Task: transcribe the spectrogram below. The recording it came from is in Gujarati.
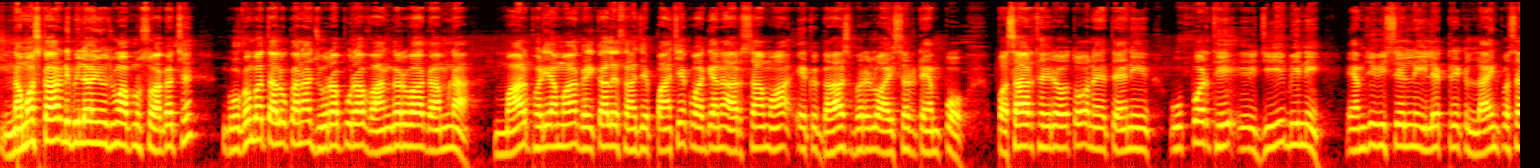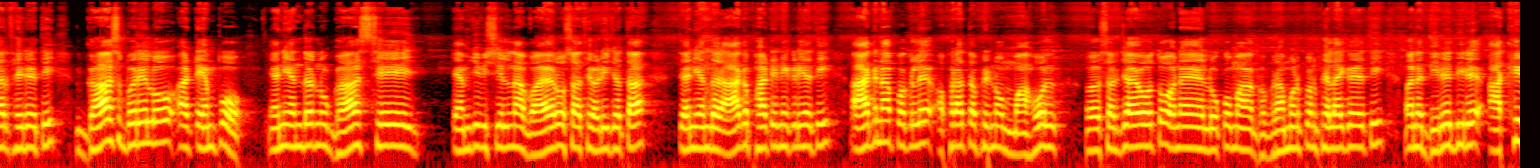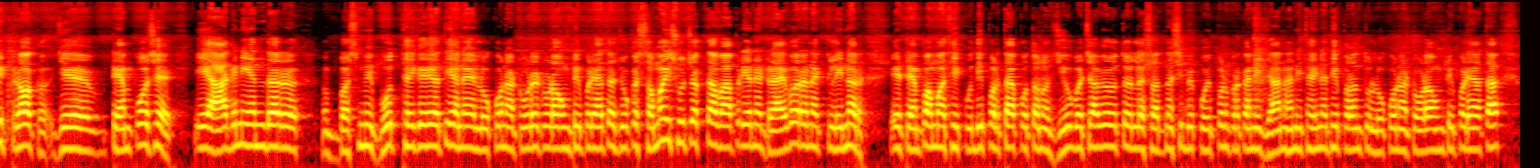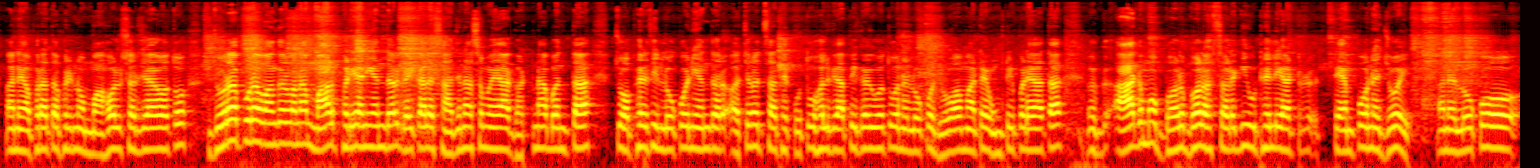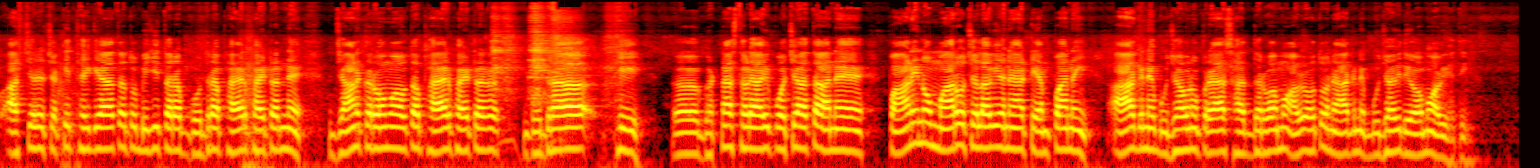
નમસ્કાર ડીબીલા ન્યૂઝમાં આપનું સ્વાગત છે. ઘોઘંબા તાલુકાના જોરાપુરા વાંગરવા ગામના માળફળિયામાં ગઈકાલે સાંજે પાંચેક વાગ્યાના અરસામાં એક ઘાસ ભરેલો આઈસર ટેમ્પો પસાર થઈ રહ્યો હતો અને તેની ઉપરથી જીઈબીની એમજીવીસીએલની ઇલેક્ટ્રિક લાઇન પસાર થઈ રહી હતી. ઘાસ ભરેલો આ ટેમ્પો એની અંદરનું ઘાસ છે એમજીવીસીએલના વાયરો સાથે અડી જતા તેની અંદર આગ ફાટી નીકળી હતી. આગના પગલે અફરાતફરીનો માહોલ સર્જાયો હતો અને લોકોમાં ગભરામણ પણ ફેલાઈ ગઈ હતી અને ધીરે ધીરે આખી ટ્રક જે ટેમ્પો છે એ આગની અંદર ભસ્મીભૂત થઈ ગઈ હતી અને લોકોના ટોળે ટોળા ઉમટી પડ્યા હતા. જોકે સમય સૂચકતા વાપરી અને ડ્રાઈવર અને ક્લીનર એ ટેમ્પામાંથી કૂદી પડતા પોતાનો જીવ બચાવ્યો હતો એટલે સદનસીબે કોઈ પણ પ્રકારની જાનહાનિ થઈ નથી, પરંતુ લોકોના ટોળા ઉમટી પડ્યા હતા અને અફરાતફરીનો માહોલ સર્જાયો હતો. જોરાપુરા વાંગરવાના માળ ફળિયાની અંદર ગઈકાલે સાંજના સમયે આ ઘટના બનતા ચોફેરથી લોકોની અંદર અચરજ સાથે કુતૂહલ વ્યાપી ગયું હતું અને લોકો જોવા માટે ઉમટી પડ્યા હતા. આગમાં ભળભળ સળગી ઉઠેલી આ ટેમ્પોને જોઈ અને લોકો આશ્ચર્યચકિત થઈ ગયા હતા. તો બીજી તરફ ગોધરા ફાયર ફાઇટરને જાણ કરવામાં આવતા ફાયર ફાઇટર ગોધરાથી ઘટના સ્થળે આવી પહોંચ્યા હતા અને પાણીનો મારો ચલાવી અને આ ટેમ્પાની આગને બુઝાવવાનો પ્રયાસ હાથ ધરવામાં આવ્યો હતો અને આગને બુઝાવી દેવામાં આવી હતી.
